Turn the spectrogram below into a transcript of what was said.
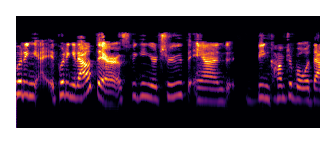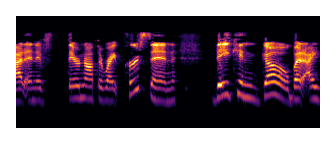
putting putting it out there, speaking your truth and being comfortable with that. And if they're not the right person, they can go. But I,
